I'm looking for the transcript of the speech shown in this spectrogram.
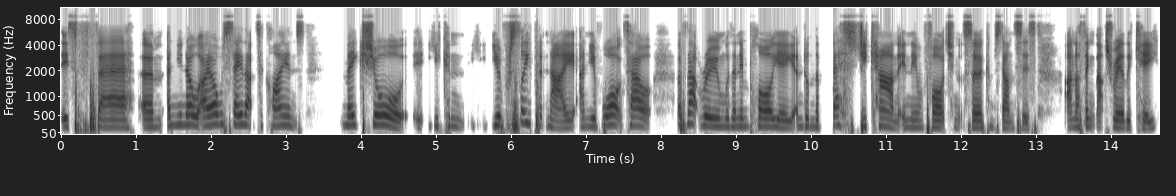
is fair. Um, and you know, I always say that to clients make sure you can you sleep at night and you've walked out of that room with an employee and done the best you can in the unfortunate circumstances and i think that's really key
